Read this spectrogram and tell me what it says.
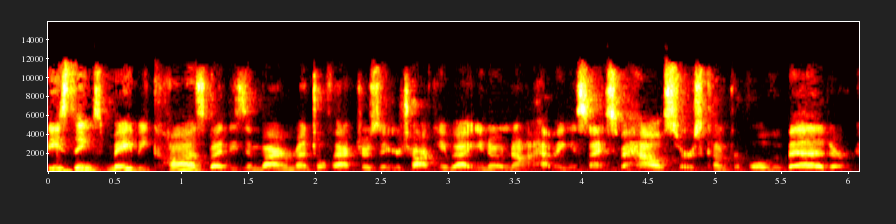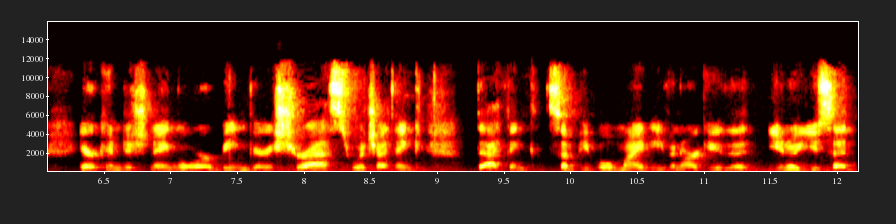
these things may be caused by these environmental factors that you're talking about, you know, not having as nice of a house or as comfortable of a bed or air conditioning or being very stressed, which I think I think some people might even argue that, you know, you said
